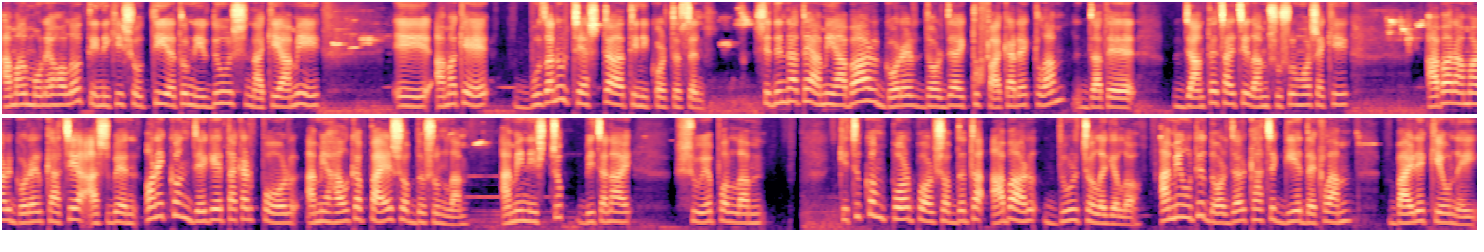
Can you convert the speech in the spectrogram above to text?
আমার মনে হলো তিনি কি সত্যি এত নির্দোষ, নাকি আমি এ, আমাকে বোঝানোর চেষ্টা তিনি করতেছেন। সেদিন রাতে আমি আবার ঘরের দরজা একটু ফাঁকা রাখলাম যাতে জানতে চাইছিলাম শ্বশুরমশাই কি আবার আমার ঘরের কাছে আসবেন। অনেকক্ষণ জেগে থাকার পর আমি হালকা পায়ের শব্দ শুনলাম। আমি নিশ্চুপ বিছানায় শুয়ে পড়লাম। কিছুক্ষণ পর পর শব্দটা আবার দূর চলে গেল। আমি উঠে দরজার কাছে গিয়ে দেখলাম, বাইরে কেউ নেই।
